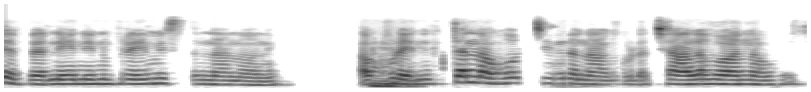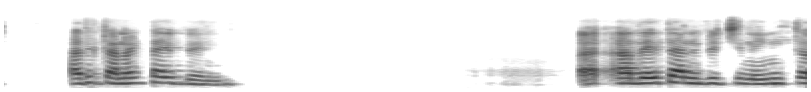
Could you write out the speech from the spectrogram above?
చెప్పారు. నేను నిన్ను ప్రేమిస్తున్నాను అని. అప్పుడు. ఎంత నవ్వొచ్చిందో నాకు గూడా. చాలా బాగా నవ్వు అది కనెక్ట్ అయిపోయింది. అదైతే అనిపించింది. ఇంకా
